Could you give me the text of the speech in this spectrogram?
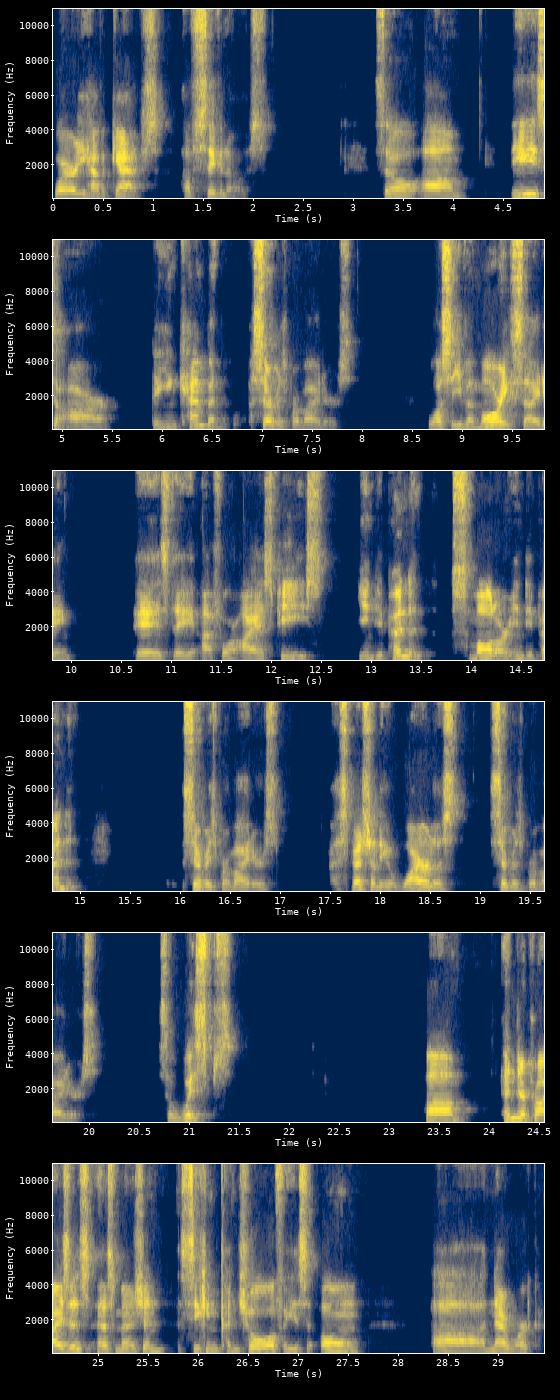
where you have gaps of signals. So um, these are the incumbent service providers. What's even more exciting is the for ISPs, independent, smaller independent service providers, especially wireless service providers, so WISPs. Um, enterprises, as mentioned, seeking control of its own uh, network.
